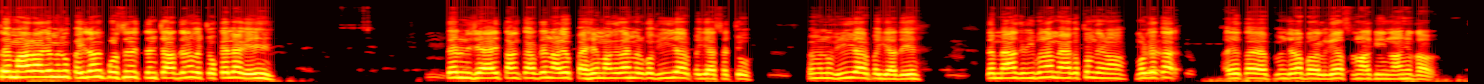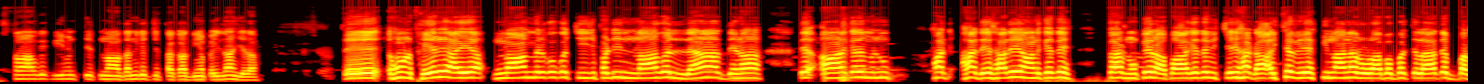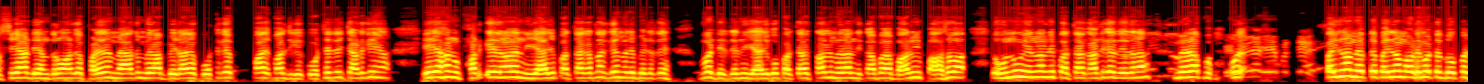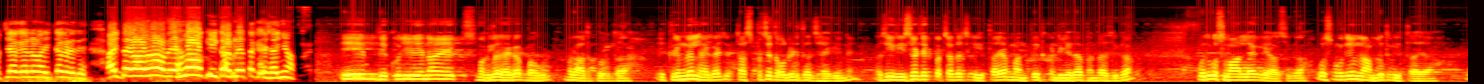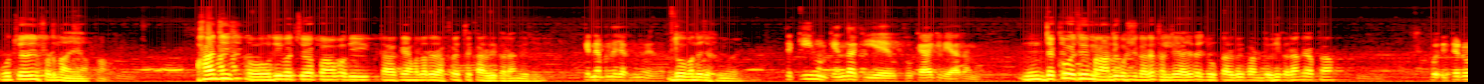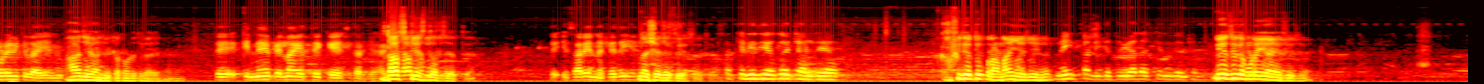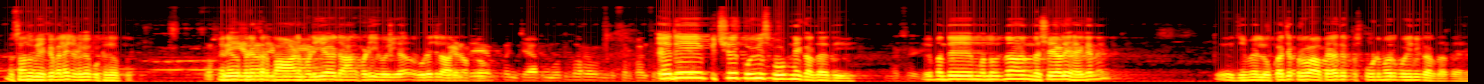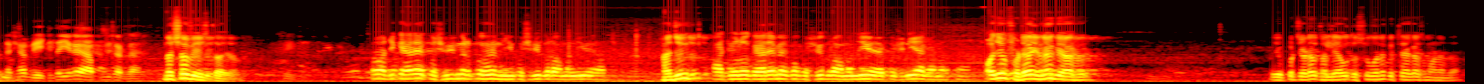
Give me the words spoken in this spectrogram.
ਤੇ ਮਹਾਰਾਜ ਮੈਨੂੰ ਪਹਿਲਾਂ ਵੀ ਪੁਲਿਸ ਨੇ ਤਿੰਨ ਚਾਰ ਦਿਨ ਹੋ ਗਏ ਚੁੱਕ ਲੈ ਗਏ ਸੀ। ਤੇ ਨਜਾਇਜ਼ ਤੰਗ ਕਰਦੇ ਨਾਲੇ ਉਹ ਪੈਸੇ ਮੰਗਦਾ ਸੀ ਮੇਰੇ ਕੋਲ 20000 ਰੁਪਇਆ ਸੱਚੋ। ਤੇ ਮੈਨੂੰ 20000 ਰੁਪਇਆ ਦੇ। ਤੇ ਮੈਂ ਗਰੀਬ ਨਾ ਮੈਂ ਕਿੱਥੋਂ ਦੇਣਾ? ਮੁੜ ਕੇ ਇੱਕ ਜਿਹੜਾ ਬਦਲ ਗਿਆ ਸਨਾ ਕੀ ਨਾਂ ਸੀ ਉਹਦਾ? ਸਨਾਮ ਕੇ ਕੀ ਨਾਂ ਦਾ ਨਹੀਂ ਕਿ ਚਿੱਤਾ ਕਰਦੀਆਂ ਪਹਿਲਾਂ ਜਿਹੜਾ। ਤੇ ਹੁਣ ਫੇਰ ਆਏ ਆ ਨਾ ਮੇਰੇ ਕੋਲ ਕੋਈ ਚੀਜ਼ ਫੜੀ ਨਾ ਕੋਈ ਲੈਣਾ ਦੇਣਾ। ਤੇ ਆਣ ਕੇ ਮੈਨੂੰ ਸਾਡੇ ਸਾਰੇ ਆਣ ਕੇ ਤੇ ਘਰ ਨੂੰ ਘੇਰਾ ਪਾ ਕੇ ਤੇ ਵਿੱਚ ਸਾਡਾ ਇੱਥੇ ਵੇਖ ਕੇ ਨਾ ਰੋਲਾ ਬੱਬਰ ਚਲਾਇਆ ਤੇ ਬਰਸੇ ਸਾਡੇ ਅੰਦਰੋਂ ਆਣ ਕੇ ਫੜੇ ਤੇ ਮੈਂ ਤੇ ਮੇਰਾ ਬੇਟਾ ਕੁੱਟ ਕੇ ਭੱਜ ਕੇ ਕੋਠੇ ਤੇ ਚੜ ਗਏ ਆ ਇਹ ਸਾਨੂੰ ਫੜ ਕੇ ਇਹਨਾਂ ਦਾ ਨਜਾਇਜ਼ ਪਰਚਾ ਕਰਨਾ ਅੱਗੇ ਮੇਰੇ ਬੇਟੇ ਤੇ ਵੱਡੇ ਤੇ ਨਜਾਇਜ਼ ਕੋ ਪਰਚਾ ਤਦ ਮੇਰਾ ਨਿੱਕਾ ਭਾਈ 12ਵੀਂ ਪਾਸ ਵਾ ਤੇ ਉਹਨੂੰ ਇਹਨਾਂ ਨੇ ਪਰਚਾ ਕੱਢ ਕੇ ਦੇ ਦੇਣਾ। ਮੇਰਾ ਪਹਿਲਾਂ ਮੇਰੇ ਤੇ ਪਹਿਲਾਂ ਮਾੜੇ ਮੋਟੇ ਦੋ ਪਰਚੇ ਹੈਗੇ ਲੜਾਈ ਝਗੜੇ ਦੇ। ਇੱਧਰ ਆਓ ਨਾ, ਵੇਖ ਲਓ ਕੀ ਕਰਨੇ ਧੱਕੇ ਸਾਈਆਂ ਇਹ ਦੇਖੋ ਜੀ, ਇਹ ਨਾ ਇੱਕ ਸਮਗਲਰ ਹੈਗਾ ਬਾਊ ਮੁਰਾਦਪੁਰ ਦਾ। ਇਹ ਕ੍ਰਿਮੀਨਲ ਹੈਗਾ ਜੀ 10 ਪਰਚੇ ਤਾਂ ਆਲਰੇਡੀ ਦਰਜ ਹੈਗੇ ਨੇ। ਅਸੀਂ ਰੀਸੈਂਟ ਇੱਕ ਪਰਚਾ ਦਰਜ ਕੀਤਾ ਆ, ਮਨਪ੍ਰੀਤ ਕੰਡੀਲੇ ਦਾ ਬੰਦਾ ਸੀਗਾ। ਉਹਦੇ ਕੋਲ ਸਮਾਨ ਲੈ ਕੇ ਗਿਆ ਸੀਗਾ। ਉਸ ਮੁਕਦੇ ਨੂੰ ਨਾਮਜ਼ਦ ਕੀਤਾ ਆ। ਉਹ ਚ ਅਸੀਂ ਫੜਨ ਆਏ ਆ ਆਪਾਂ। ਹਾਂਜੀ ਉਹਦੀ ਵਿੱਚ ਆਪਾਂ ਉਹਦੀ ਕਟਾ ਕੇ ਮਤਲਬ ਰੈਫਰ ਤੇ ਕਾਰਵਾਈ ਕਰਾਂਗੇ ਜੀ। ਕਿੰਨੇ ਬੰਦੇ ਜ਼ਖਮੀ ਹੋਏ ਸਰ? ਦੋ ਬੰਦੇ ਜ਼ਖਮੀ ਹੋਏ। ਤੇ ਕੀ ਹੁਣ ਕਹਿੰਦਾ ਕੀ ਹੈ? ਉੱਥੋਂ ਕਹਿ ਕੀ ਰਿਹਾ ਤੁਹਾਨੂੰ? ਦੇਖੋ ਅਸੀਂ ਮਨਾਉਣ ਦੀ ਕੋਸ਼ਿਸ਼ ਕਰ ਰਹੇ ਥੱਲੇ ਆ ਜਾਏ ਤੇ ਜੋ ਕਾਰਵਾਈ ਬਣਦੀ ਉਹੀ ਕਰਾਂਗੇ ਆਪਾਂ। ਕੋਈ ਇੱਟੇ ਟੋੜੇ ਵੀ ਚਲਾਏ ਇਹਨੂੰ? ਹਾਂਜੀ ਹਾਂਜੀ ਟਰੋੜੇ ਚਲਾਏ ਨੇ ਤੇ ਕਿੰਨੇ ਪਹਿਲਾਂ ਇੱਥੇ ਕੇਸ ਦਰਜ ਹੈ? 10 ਕੇਸ ਦਰਜ ਹੈ ਇੱਥੇ। ਤੇ ਇਹ ਸਾਰੇ ਨਸ਼ੇ ਦੇ ਹੀ ਹੈ? ਨਸ਼ੇ ਦੇ ਕੇਸ ਇੱਥੇ। ਕਿੰਨੀ ਦੇਰ ਤੋਂ ਚੱਲ ਰਿਹਾ? ਕਾਫੀ ਦੇਰ ਤੋਂ ਪੁਰਾਣਾ ਹੀ ਹੈ ਜੀ ਇਹ। ਨਹੀਂ ਤੁਹਾਡੀ ਜਦੋਂ ਯਾਦ ਆ ਕਿੰਨੀ ਚੱਲ ਨਹੀਂ। ਅਸੀਂ ਤਾਂ ਹੁਣੇ ਹੀ ਆਏ ਸੀ ਜੀ। ਬਸ ਸਾਨੂੰ ਵੇਖ ਕੇ ਪਹਿਲਾਂ ਚੜ ਗਿਆ ਕੁੱਠੇ ਦੇ ਉੱਪਰ। ਇਹਨੇ ਆਪਣੇ ਕਿਰਪਾਨ ਫੜੀ ਆ ਡਾਂਗ ਫੜੀ ਹੋਈ ਆ ਰੋੜੇ ਚਲਾ ਰਹੇ ਨੇ ਆਪਣਾ ਪੰਚਾਇਤ ਮੁਤਬਰ ਸਰਪੰਚ ਇਹਦੇ ਪਿੱਛੇ ਕੋਈ ਵੀ ਸਪੋਰਟ ਨਹੀਂ ਕਰਦਾ ਇਹਦੀ। ਇਹ ਬੰਦੇ ਮਤਲਬ ਨਾ ਨਸ਼ੇ ਵਾਲੇ ਹੈਗੇ ਨੇ। ਤੇ ਜਿਵੇਂ ਲੋਕਾਂ 'ਚ ਪ੍ਰਭਾਵ ਪਿਆ ਤੇ ਸਪੋਰਟ ਮਗਰ ਕੋਈ ਨਹੀਂ ਕਰਦਾ ਪਿਆ। ਨਸ਼ਾ ਵੇਚਦਾ ਹੀ ਹੈਗਾ ਆਪ ਵੀ ਕਰਦਾ ਨਸ਼ਾ ਵੇਚਦਾ ਆ। ਉਹ ਅੱਜ ਕਹਿ ਰਹੇ ਕੁਝ ਵੀ ਮੇਰੇ ਕੋਲ ਹੈ ਨਹੀਂ ਕੁਝ ਵੀ ਬਰਾਮਦ ਨਹੀਂ ਹੋਇਆ ਅੱਜ। ਹਾਂਜੀ? ਅੱਜ ਉਹ ਲੋਕ ਕਹਿ ਰਹੇ ਮੇਰੇ ਕੋਲ ਕੁਝ ਵੀ ਬਰਾਮਦ ਨਹੀਂ ਹੋਇਆ ਕੁਝ ਨਹੀਂ ਹੈਗਾ ਮੇਰੇ ਕੋਲ। ਅਜੇ ਫੜਿਆ ਨਹੀਂ ਨਾ ਗਿਆ ਫਿਰ। ਜੇ ਉੱਪਰ ਚੜਾ ਥੱਲੇ ਆਉ ਦੱਸੂਗਾ ਨਾ ਕਿੱਥੇ ਹੈਗਾ ਸਮਾਨ ਇਹਦਾ।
